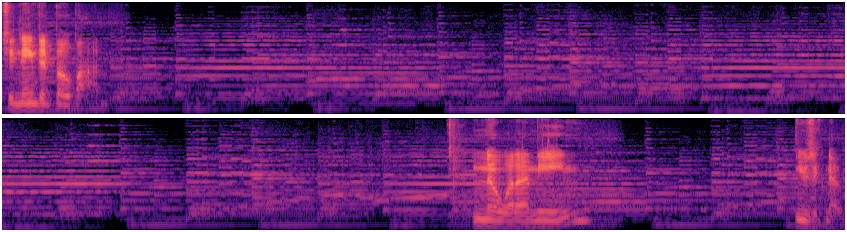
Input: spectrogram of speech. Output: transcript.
She named it Bobot. Know what I mean? Music note.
